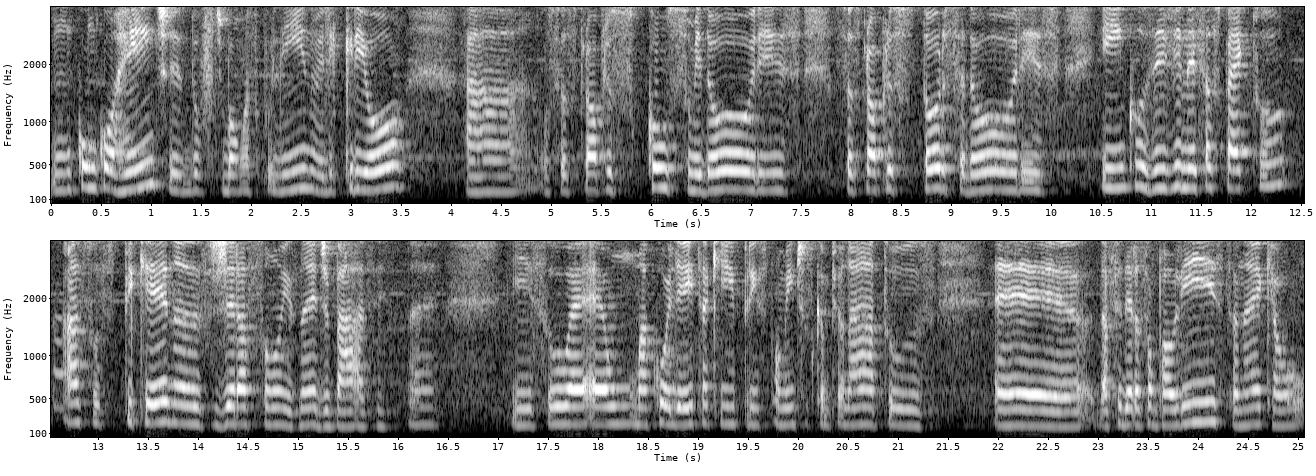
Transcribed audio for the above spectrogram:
um concorrente do futebol masculino, ele criou ah, os seus próprios consumidores, os seus próprios torcedores e inclusive nesse aspecto as suas pequenas gerações né, de base. Né? E isso é, é uma colheita que principalmente os campeonatos é, da Federação Paulista, né, que é o,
